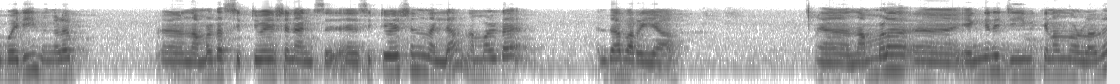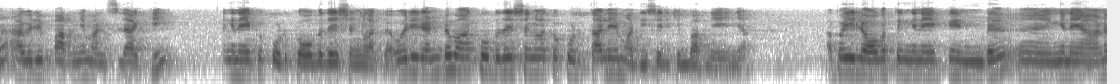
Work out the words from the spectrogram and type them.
ഉപരി നിങ്ങൾ നമ്മളുടെ സിറ്റുവേഷൻ അനുസരിച്ച് സിറ്റുവേഷൻ എന്നല്ല നമ്മളുടെ എന്താ പറയുക നമ്മൾ എങ്ങനെ ജീവിക്കണം എന്നുള്ളത് അവർ പറഞ്ഞ് മനസ്സിലാക്കി അങ്ങനെയൊക്കെ കൊടുക്കുക ഉപദേശങ്ങളൊക്കെ. ഒരു രണ്ട് വാക്ക് ഉപദേശങ്ങളൊക്കെ കൊടുത്താലേ മതി ശരിക്കും പറഞ്ഞു കഴിഞ്ഞാൽ അപ്പോൾ ഈ ലോകത്ത് ഇങ്ങനെയൊക്കെ ഉണ്ട് ഇങ്ങനെയാണ്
